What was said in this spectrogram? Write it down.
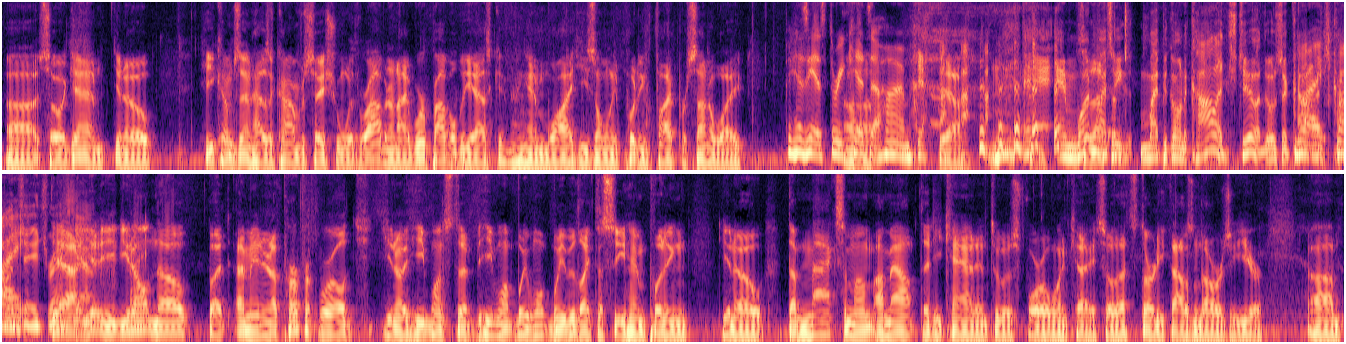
Uh, so again, you know, he comes in, has a conversation with Robin and I. We're probably asking him why he's only putting five percent away. Because he has three kids at home. Yeah. A- and one might that's be might be going to college too. Those are college, Right, college right. age, right? Yeah, You, you you don't know, but I mean, in a perfect world, you know, he wants to. He want we want we would like to see him putting, you know, the maximum amount that he can into his four hundred one k. So that's thirty thousand dollars a year.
